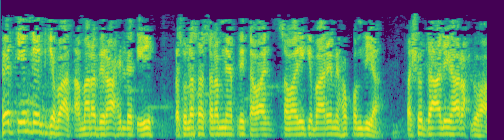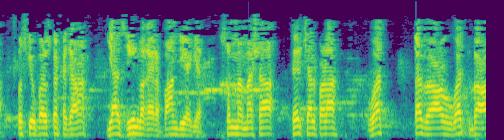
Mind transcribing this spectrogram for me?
پھر تین دن کے بعد ہمارا براہ رسول اللہ صلی اللہ علیہ وسلم نے اپنی سواری کے بارے میں حکم دیا۔ اشد علیہ رحلہ اس کے اوپر اس کا کجاوا یا زین وغیرہ باندھ دیا گیا۔ سم مشا، پھر چل پڑا۔ وط تب وط باہ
